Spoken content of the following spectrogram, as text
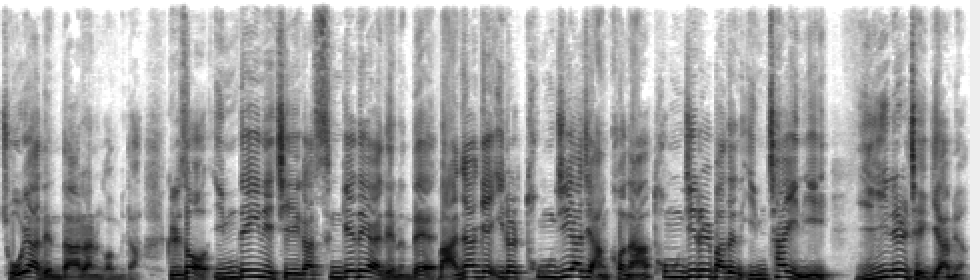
줘야 된다라는 겁니다. 그래서 임대인의 지혜가 승계돼야 되는데 만약에 이를 통지하지 않거나 통지를 받은 임차인이 이의를 제기하면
